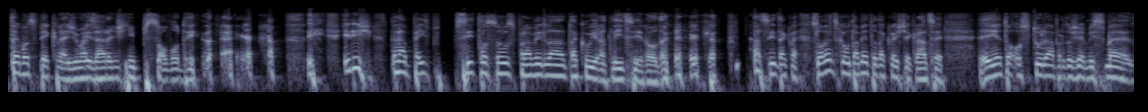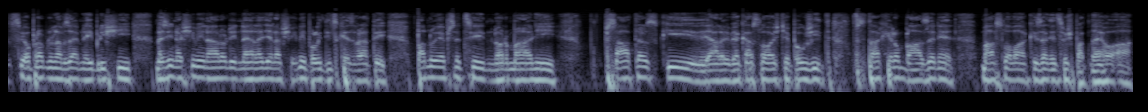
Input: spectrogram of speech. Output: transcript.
To je moc pěkné, že mají zahraniční psovody. I, I když teda si to jsou pravidla takový ratlíci, no, tak asi takhle. Slovenskou tam je to takhle ještě krátce. Je to ostuda, protože my jsme si opravdu navzájem nejbližší mezi našimi národy, nehledě na všechny politické zvraty. Panuje přeci normální přátelský, já nevím, jaká slova ještě použít, vztah jenom blázen je, má Slováky za něco špatného a,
